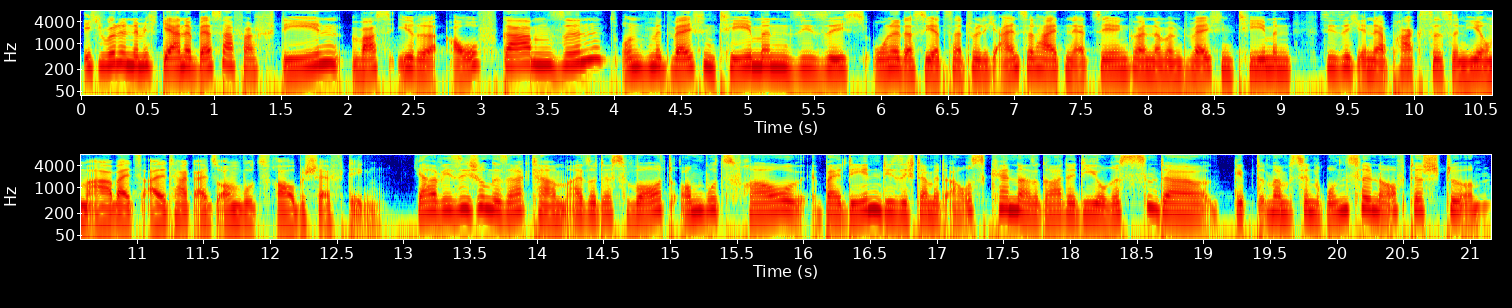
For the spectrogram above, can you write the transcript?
Ich würde nämlich gerne besser verstehen, was Ihre Aufgaben sind und mit welchen Themen Sie sich, ohne dass Sie jetzt natürlich Einzelheiten erzählen können, aber mit welchen Themen Sie sich in der Praxis in Ihrem Arbeitsalltag als Ombudsfrau beschäftigen. Ja, wie Sie schon gesagt haben, also das Wort Ombudsfrau, bei denen, die sich damit auskennen, also gerade die Juristen, da gibt immer ein bisschen Runzeln auf der Stirn.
